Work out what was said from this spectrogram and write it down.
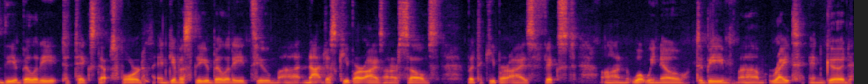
the ability to take steps forward and give us the ability to uh, not just keep our eyes on ourselves, but to keep our eyes fixed on what we know to be um, right and good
